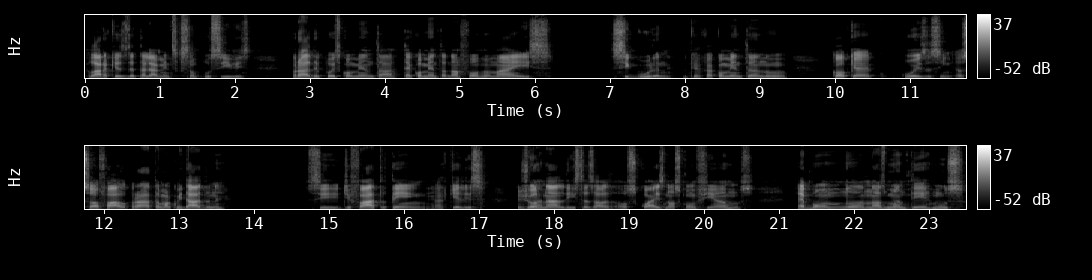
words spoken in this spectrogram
Claro, aqueles detalhamentos que são possíveis para depois comentar, até comentar de uma forma mais segura, né? Do que ficar comentando qualquer coisa assim. Eu só falo para tomar cuidado, né? Se de fato tem aqueles jornalistas aos quais nós confiamos, é bom nós mantermos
